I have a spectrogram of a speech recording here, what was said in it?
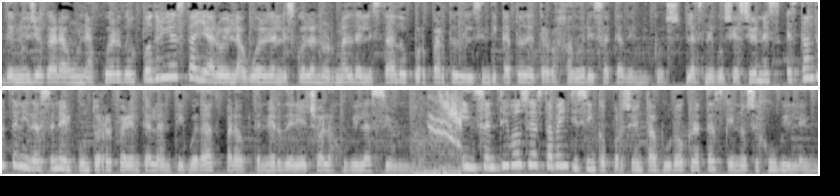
De no llegar a un acuerdo, podría estallar hoy la huelga en la Escuela Normal del Estado por parte del Sindicato de Trabajadores Académicos. Las negociaciones están detenidas en el punto referente a la antigüedad para obtener derecho a la jubilación. Incentivos de hasta 25% a burócratas que no se jubilen.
